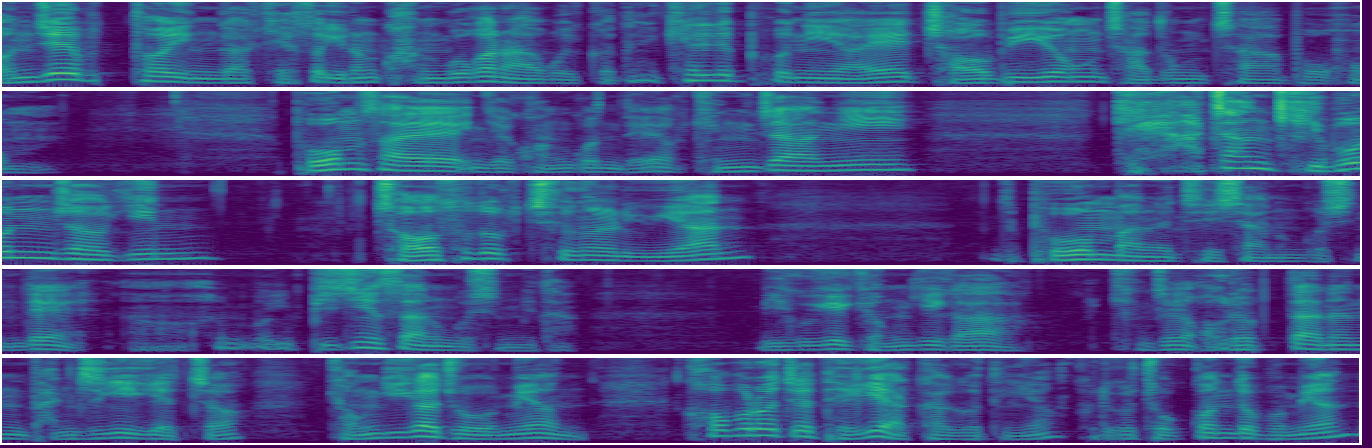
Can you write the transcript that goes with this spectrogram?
언제부터인가 계속 이런 광고가 나오고 있거든요. 캘리포니아의 저비용 자동차 보험 보험사의 이제 광고인데요. 굉장히 가장 기본적인 저소득층을 위한 보험만을 제시하는 곳인데 어, 뭐 비즈니스하는 곳입니다. 미국의 경기가 굉장히 어렵다는 반증이겠죠. 경기가 좋으면 커버러지가 되게 약하거든요. 그리고 조건도 보면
